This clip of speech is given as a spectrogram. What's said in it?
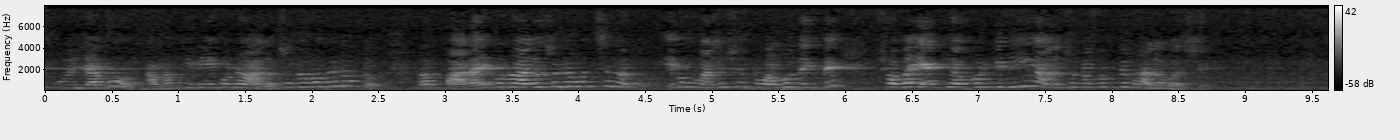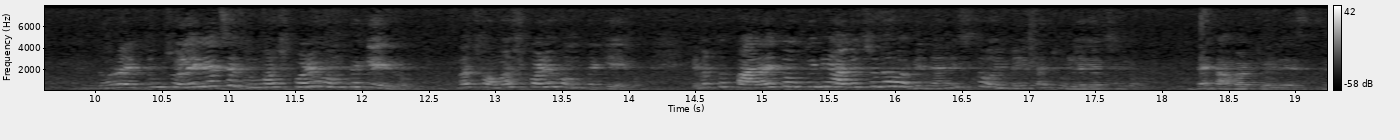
স্কুল যাব, আমাকে নিয়ে কোনো আলোচনা হবে না তো? বা পাড়ায় কোনো আলোচনা হচ্ছে না তো? এবং মানুষের ধর্ম দেখবে, সবাই একে অপরকে নিয়ে আলোচনা করতে ভালোবাসে। চলে গেছে, দু মাস পরে হোম থেকে এলো, বা ছ মাস পরে হোম থেকে এলো। এবার তো পাড়ায় তো ওকে নিয়ে আলোচনা হবে, জানিস তো, ওই মেয়েটা চলে গেছিল। দেখ, আবার চলে এসছে।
